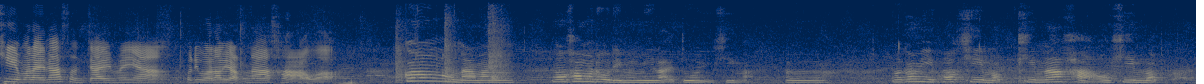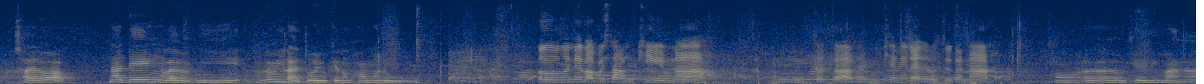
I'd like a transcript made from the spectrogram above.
ครีมอะไรน่าสนใจไหมอะพอดีว่าเราอยากหน้าขาวอะก็ต้องดูนะมันลองเข้ามาดูดิมันมีหลายตัวอยู่ครีมอะเออ มันก็มีพวกครีมแบบครีมหน้าขาวครีมแบบใช้แล้วแบบ หน้าเด้งอะไรแบบนี้ มันก็มีหลายตัวอยู่แกต้องเข้ามาดู เออ งั้นเดี๋ยวเราไปสั่งครีมนะ อืมจ้าจ้างั้นแค่นี้แหละเดี๋ยวเราเจอกันนะ อ๋อ เออเออโอเครีบมานะ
